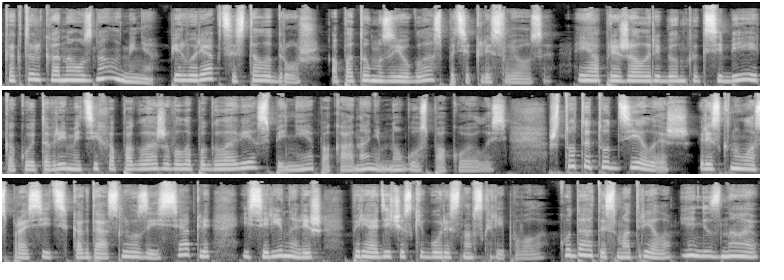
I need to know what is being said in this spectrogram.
Как только она узнала меня, первой реакцией стала дрожь, а потом из ее глаз потекли слезы. Я прижала ребенка к себе и какое-то время тихо поглаживала по голове, спине, пока она немного успокоилась. «Что ты тут делаешь?» – рискнула спросить, когда слезы иссякли, и Сирина лишь периодически горестно всхлипывала. «Куда ты смотрела?» «Я не знаю.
